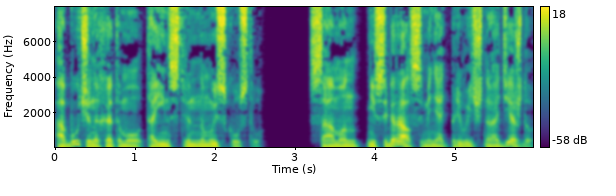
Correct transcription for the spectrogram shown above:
обученных этому таинственному искусству. Сам он не собирался менять привычную одежду,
